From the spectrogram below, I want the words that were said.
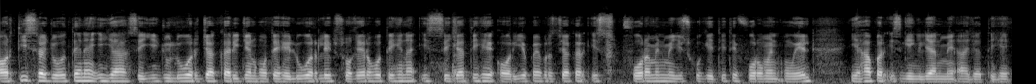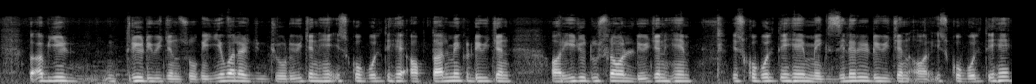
और तीसरा जो होते हैं ना, यहाँ से ये जो लोअर जा का रीजन होते हैं, लोअर लिप्स वगैरह होते हैं ना, इससे जाते हैं और ये फाइबर्स जाकर इस फोरामिन में जिसको कहते थे फोरामिन ओएल यहाँ पर इस गिंगलियन में आ जाते हैं। तो अब ये थ्री डिविजन हो गए। ये वाला जो डिवीज़न है, इसको बोलते हैं ऑप्तालमिक डिवीज़न और ये जो दूसरा वाला डिवीज़न है, इसको बोलते हैं मैग्जिलरी डिवीज़न और इसको बोलते हैं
